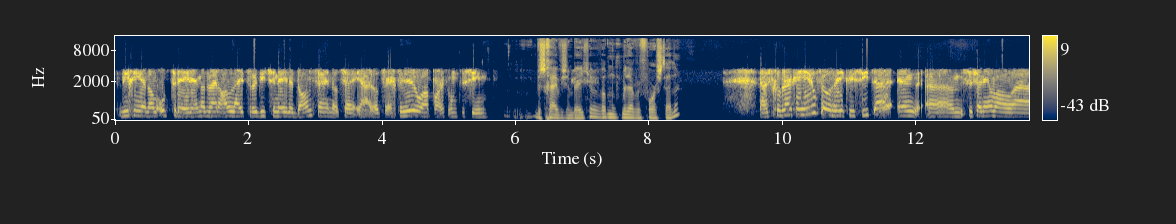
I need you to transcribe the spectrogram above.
Die gingen dan optreden en dat waren allerlei traditionele dansen. En dat, zei, ja, dat is echt heel apart om te zien. Beschrijf eens een beetje. Wat moet ik me daarbij voorstellen? Nou, ze gebruiken heel veel requisieten en ehm, ze zijn helemaal eh,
